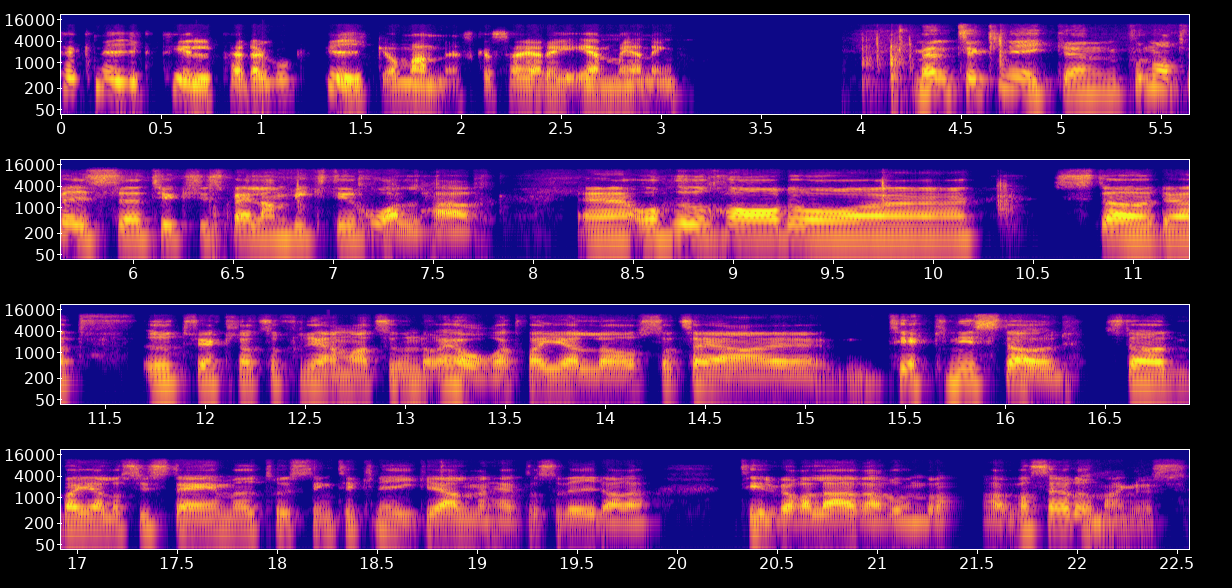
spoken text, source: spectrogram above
teknik till pedagogik, om man ska säga det i en mening. Men tekniken på något vis tycks ju spela en viktig roll här. Och hur har då stödet utvecklats och förändrats under året vad gäller så att säga eh, tekniskt stöd? Stöd vad gäller system, utrustning, teknik i allmänhet och så vidare till våra lärare under... Vad säger du Magnus?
